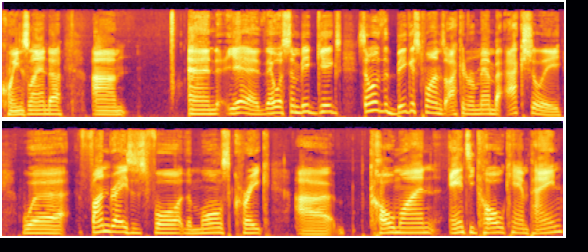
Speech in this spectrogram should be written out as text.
Queenslander. Um, and yeah, there were some big gigs. Some of the biggest ones I can remember actually were fundraisers for the Maules Creek uh, coal mine anti-coal campaign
